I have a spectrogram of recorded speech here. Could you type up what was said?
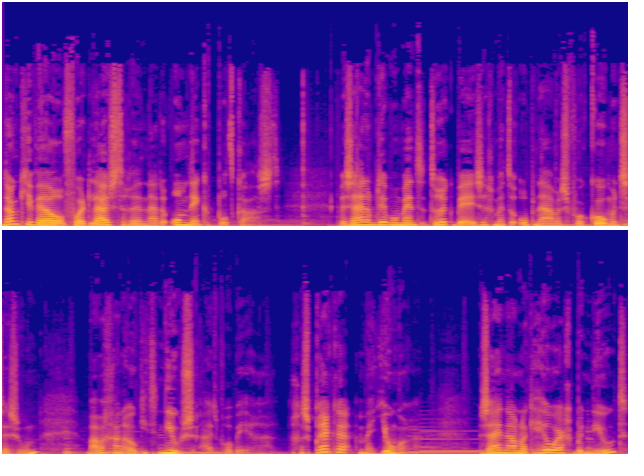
Dankjewel voor het luisteren naar de Omdenken podcast. We zijn op dit moment druk bezig met de opnames voor komend seizoen, maar we gaan ook iets nieuws uitproberen. Gesprekken met jongeren. We zijn namelijk heel erg benieuwd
